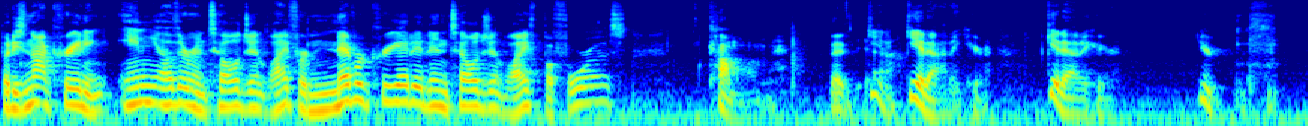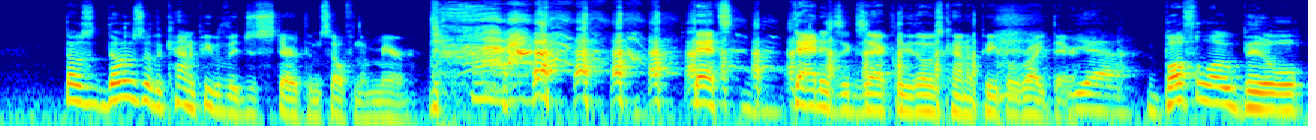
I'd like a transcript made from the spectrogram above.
but he's not creating any other intelligent life or never created intelligent life before us. Come on, man. Get, get out of here. Get out of here. You're those those are the kind of people that just stare at themselves in the mirror. That's that is exactly those kind of people right there. yeah. Buffalo Bill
